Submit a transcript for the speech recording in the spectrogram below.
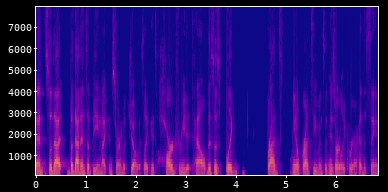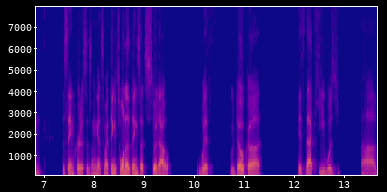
And so that but that ends up being my concern with Joe. It's like it's hard for me to tell. This is like Brad's, you know, Brad Stevens in his early career I had the same the same criticism against him. I think it's one of the things that stood out with Udoka is that he was uh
